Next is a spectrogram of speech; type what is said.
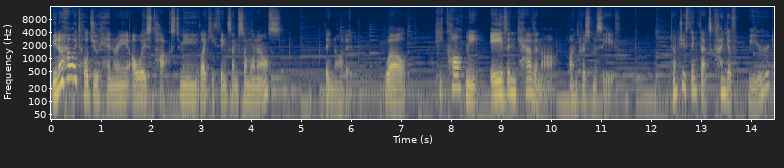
you know how I told you Henry always talks to me like he thinks I'm someone else? They nodded. Well, he called me Aven Cavanaugh on Christmas Eve. Don't you think that's kind of weird?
